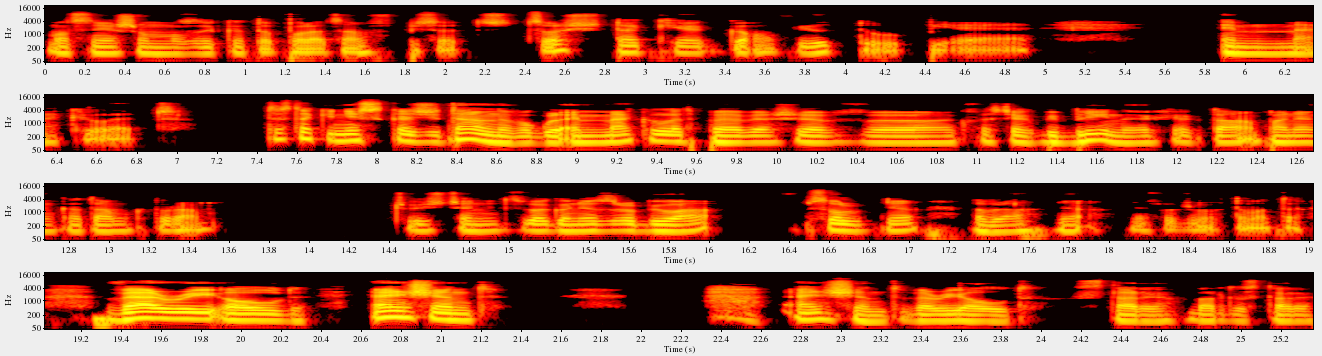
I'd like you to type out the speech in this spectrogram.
mocniejszą muzykę, to polecam wpisać coś takiego w YouTubie. Immaculate. to jest taki nieskazitelny w ogóle. Immaculate pojawia się w kwestiach biblijnych, jak ta panienka tam, która oczywiście nic złego nie zrobiła. Absolutnie. Dobra, nie, nie wchodzimy w tematy. Very old, ancient, ancient, very old, stary, bardzo stary,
